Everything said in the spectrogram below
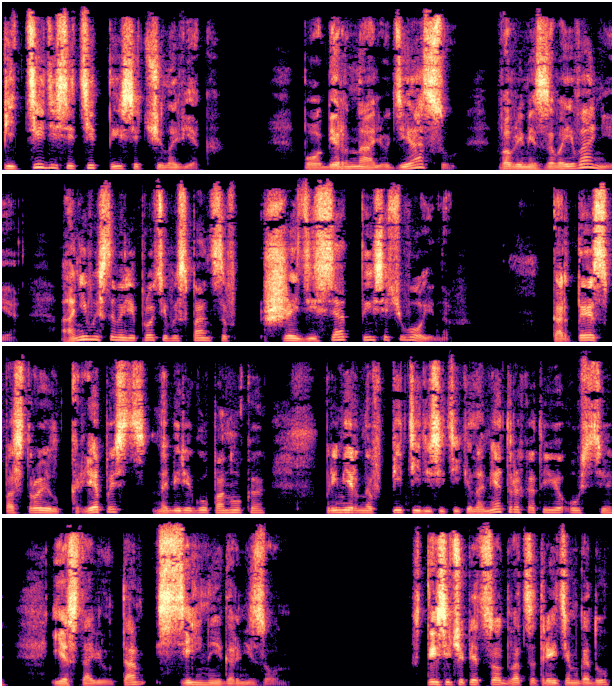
50 тысяч человек. По Берналю Диасу во время завоевания они выставили против испанцев 60 тысяч воинов. Кортес построил крепость на берегу Панука, примерно в 50 километрах от ее устья, и оставил там сильный гарнизон. В 1523 году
